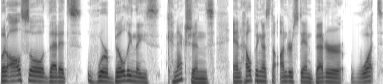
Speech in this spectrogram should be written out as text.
But also that it's we're building these connections and helping us to understand better what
